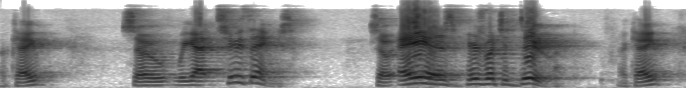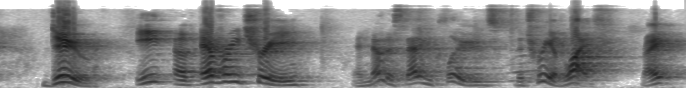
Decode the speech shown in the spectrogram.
Okay? So we got two things. So A is here's what you do. Okay? Do eat of every tree, and notice that includes the tree of life, right?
